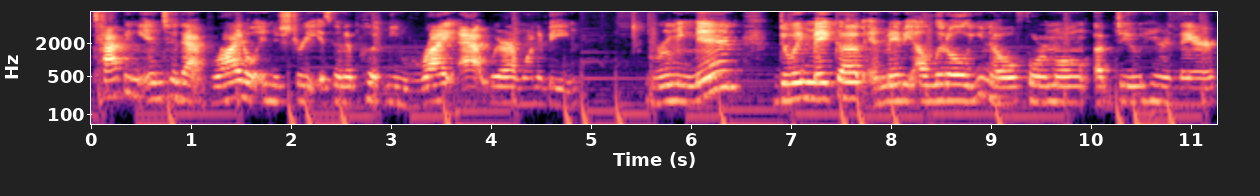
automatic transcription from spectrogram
tapping into that bridal industry is going to put me right at where I want to be grooming men, doing makeup, and maybe a little, you know, formal updo here and there.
